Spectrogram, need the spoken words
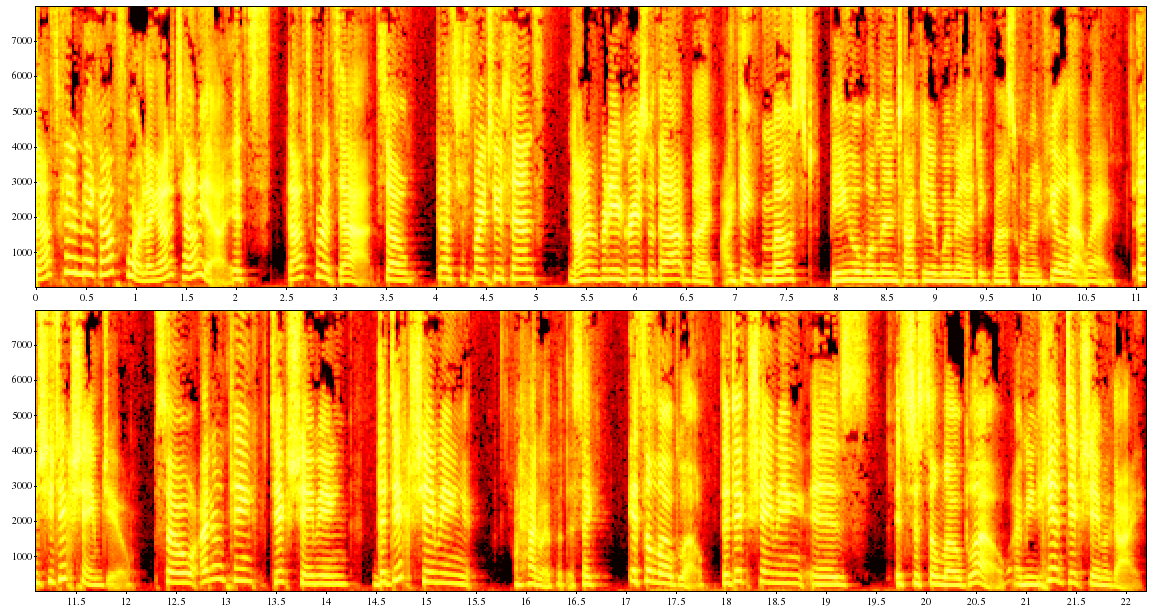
that's going to make up for it. I got to tell you, it's that's where it's at. So that's just my two cents. Not everybody agrees with that, but I think most being a woman, talking to women, I think most women feel that way. And she dick shamed you. So I don't think dick shaming, the dick shaming, how do I put this? Like, it's a low blow. The dick shaming is, it's just a low blow. I mean, you can't dick shame a guy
